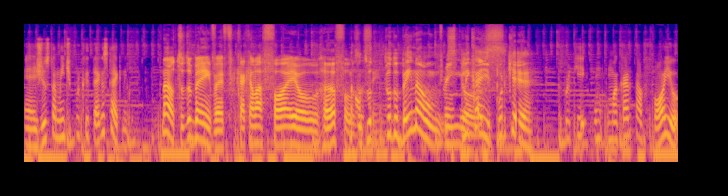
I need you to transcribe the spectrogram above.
É justamente por critérios técnicos. Não, tudo bem, vai ficar aquela foil Ruffles, Não, tu- assim. tudo bem não. Pringles. Explica aí, por quê? Porque um- uma carta foil,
